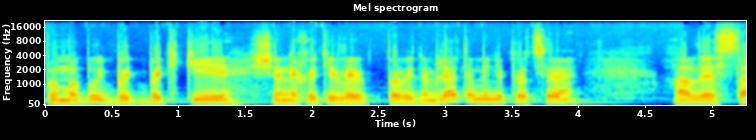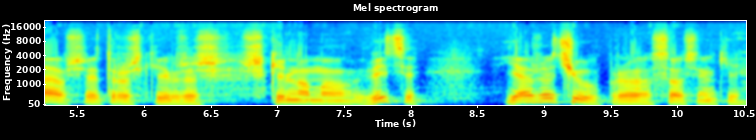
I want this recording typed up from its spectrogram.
бо, мабуть, батьки ще не хотіли повідомляти мені про це. Але ставши трошки вже в шкільному віці, я вже чув про сосенки.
